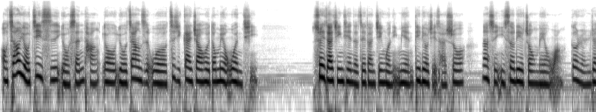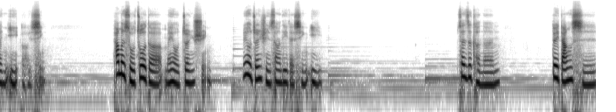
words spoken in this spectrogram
哦，只要有祭司、有神堂、有有这样子，我自己盖教会都没有问题。所以在今天的这段经文里面，第六节才说，那时以色列中没有王，个人任意而行。他们所做的没有遵循，没有遵循上帝的心意，甚至可能对当时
